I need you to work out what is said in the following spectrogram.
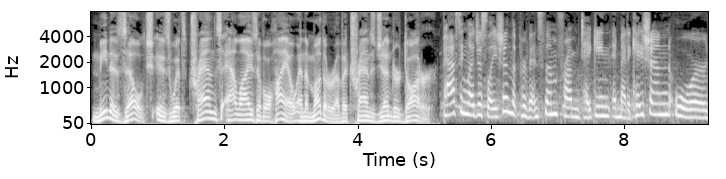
Mina Zelch is with Trans Allies of Ohio and the mother of a transgender daughter. Passing legislation that prevents them from taking a medication or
